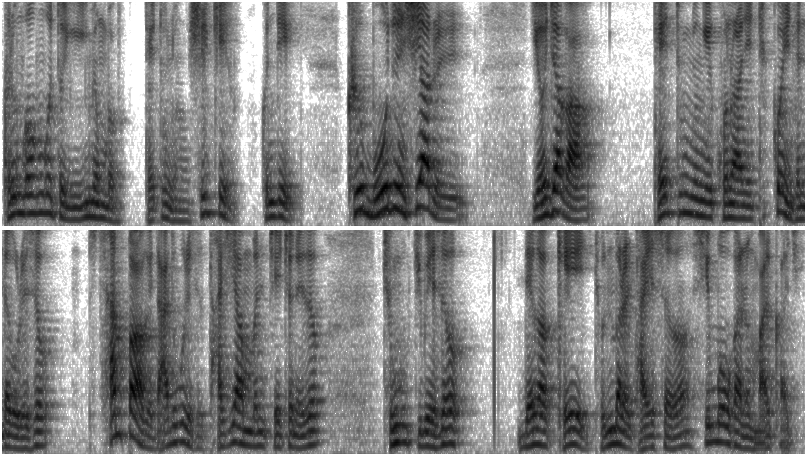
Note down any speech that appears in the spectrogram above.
그런 거 한 것도 이명박 대통령 실제예요. 근데 그 모든 시야를 여자가 대통령의 권한이 특권이 된다고 그래서 산박하게 놔두고 그래서 다시 한번 제천에서 중국집에서 내가 걔 존말을 다 했어. 씹어가는 말까지.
